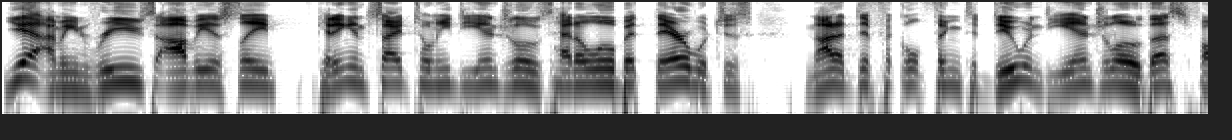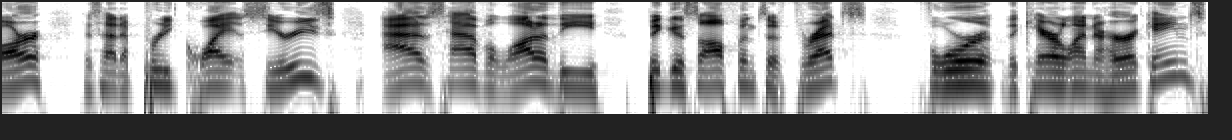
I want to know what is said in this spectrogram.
yeah, I mean, Reaves obviously getting inside Tony DeAngelo's head a little bit there, which is not a difficult thing to do. And DeAngelo thus far has had a pretty quiet series, as have a lot of the biggest offensive threats for the Carolina Hurricanes.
